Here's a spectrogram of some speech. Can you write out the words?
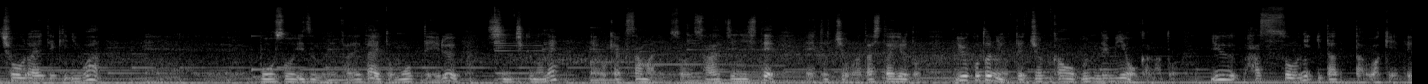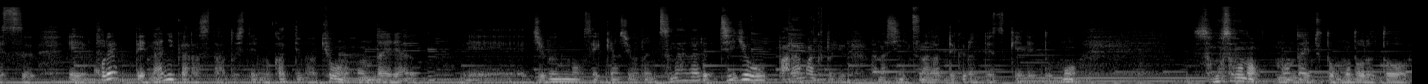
将来的には、えー、房総イズムで建てたいと思っている新築のねお客様にそれを更地にして土地を渡してあげるということによって循環を生んでみようかなと。いう発想に至ったわけです。えー、これって何からスタートしているのかっていうのが今日の本題である、えー、自分の設計の仕事につながる事業をばらまくという話につながってくるんですけれどもそもそもの問題にちょっと戻ると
